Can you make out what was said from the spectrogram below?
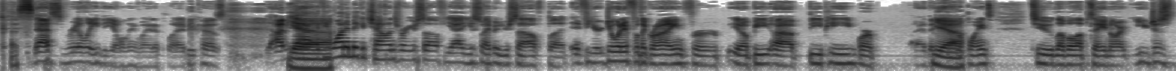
Cause That's really the only way to play because, um, yeah, Yeah. if you want to make a challenge for yourself, yeah, you swipe it yourself. But if you're doing it for the grind for you know B uh, BP or I think Yeah. points to level up Xehanort, you just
